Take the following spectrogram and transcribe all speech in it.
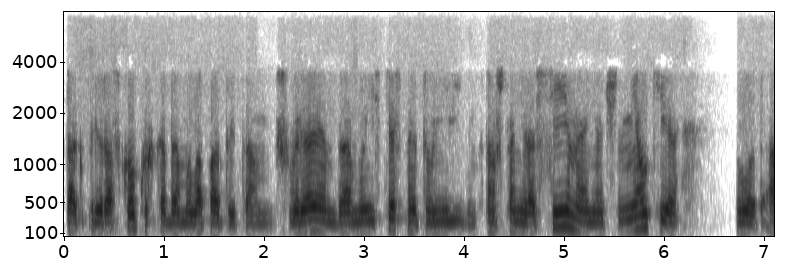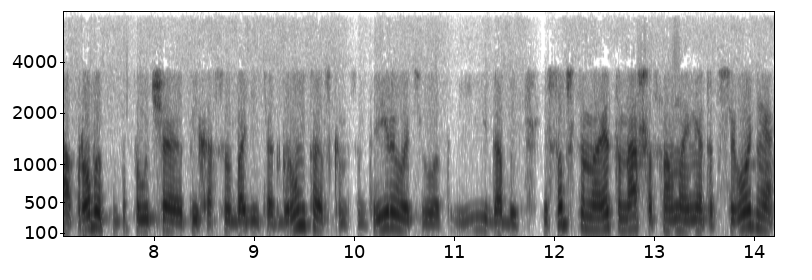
так при раскопках, когда мы лопатой там швыряем, да, мы, естественно, этого не видим, потому что они рассеяны, они очень мелкие, вот, а пробы получают их освободить от грунта, сконцентрировать, вот, и добыть. И, собственно, это наш основной метод сегодня.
